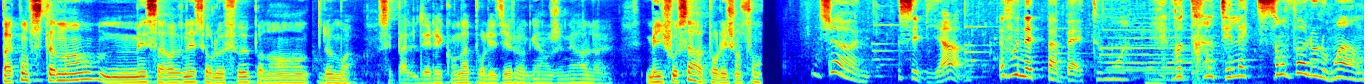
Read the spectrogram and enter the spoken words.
pas constamment, mais ça revenait sur le feu pendant deux mois. C'est pas le délai qu'on a pour les dialogues hein, en général. Mais il faut ça pour les chansons. John, c'est bien. Vous n'êtes pas bête, au moins. Votre intellect s'envole au loin en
